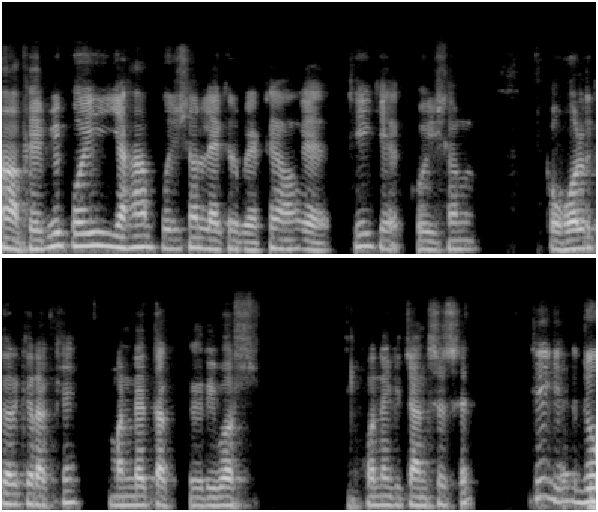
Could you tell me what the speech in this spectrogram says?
हाँ फिर भी कोई यहाँ पोजीशन लेकर बैठे होंगे, ठीक है पोजीशन को होल्ड करके रखें। मंडे तक रिवर्स होने की चांसेस है। ठीक है, जो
